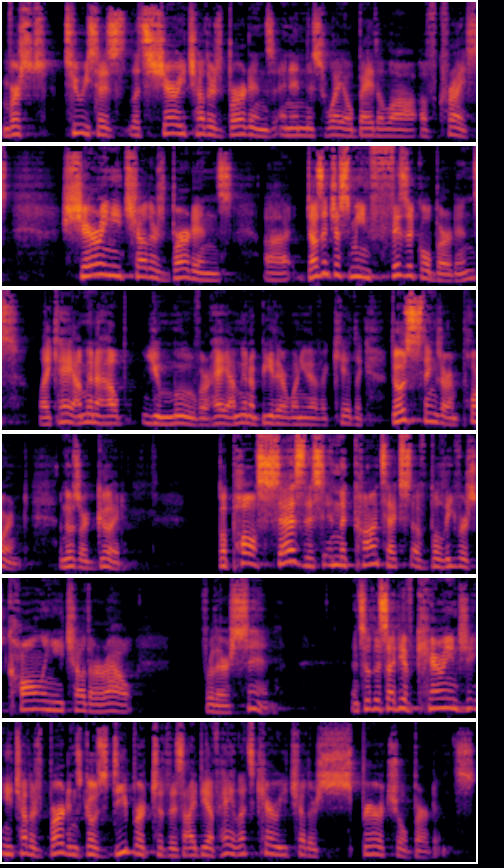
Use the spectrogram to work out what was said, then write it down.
In verse 2, he says, Let's share each other's burdens and in this way obey the law of Christ. Sharing each other's burdens uh, doesn't just mean physical burdens, like, hey, I'm going to help you move, or hey, I'm going to be there when you have a kid. Like, those things are important and those are good. But Paul says this in the context of believers calling each other out for their sin. And so, this idea of carrying each other's burdens goes deeper to this idea of, hey, let's carry each other's spiritual burdens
